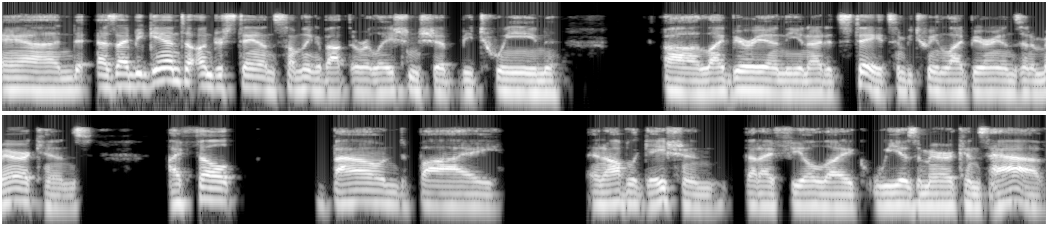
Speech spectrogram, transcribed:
and as I began to understand something about the relationship between uh, Liberia and the United States and between Liberians and Americans, I felt bound by an obligation that I feel like we as Americans have,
